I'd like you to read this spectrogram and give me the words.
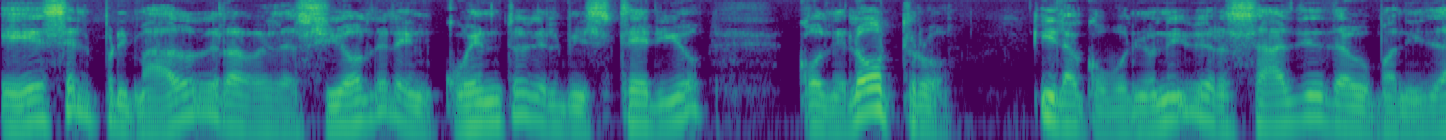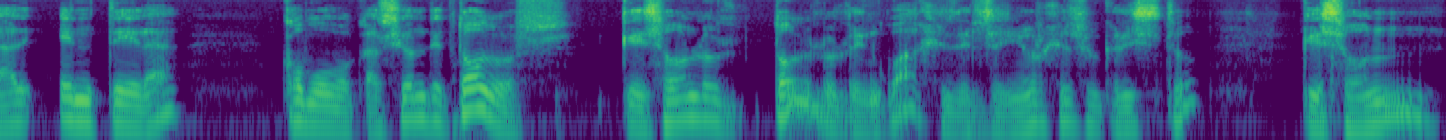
es el primado de la relación, del encuentro y del misterio con el otro y la comunión universal de la humanidad entera como vocación de todos, que son todos los lenguajes del Señor Jesucristo, que son,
